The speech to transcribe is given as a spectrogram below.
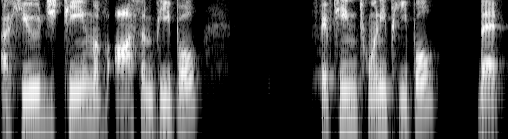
a huge team of awesome people 15, 20 people that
